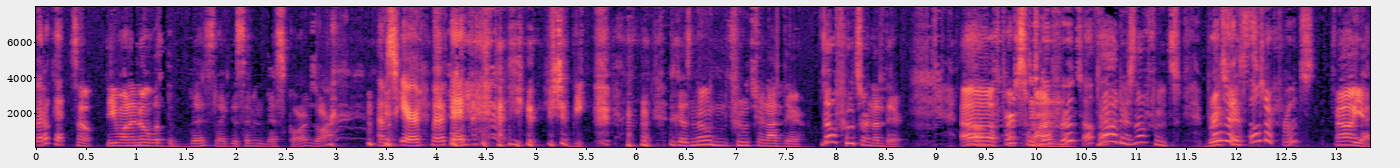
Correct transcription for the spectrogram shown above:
But okay, So, do you want to know what the best, like the seven best carbs are? I'm scared. But okay. you, you should be, because no fruits are not there. No fruits are not there. Uh, Oh, first there's one. no fruits? Okay. No, there's no fruits. Those are, Breakfast. those are fruits. Oh yeah,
